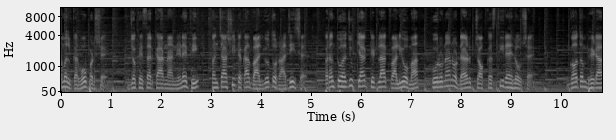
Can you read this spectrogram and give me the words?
અમલ કરવો પડશે. જો કે સરકારના નિર્ણયથી પંચ્યાસી ટકા વાલીઓ તો રાજી છે, પરંતુ હજુ ક્યાંક કેટલાક વાલીઓમાં કોરોનાનો ડર ચોક્કસથી રહેલો છે. Gautam Bheda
